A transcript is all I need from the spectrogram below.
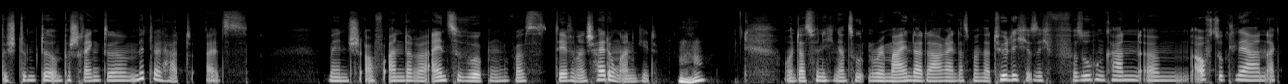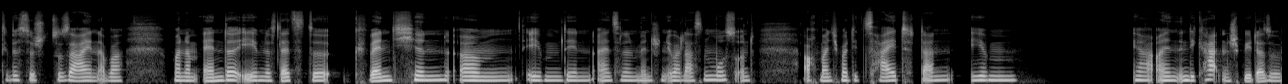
bestimmte und beschränkte Mittel hat, als Mensch auf andere einzuwirken, was deren Entscheidung angeht. Mhm. Und das finde ich einen ganz guten Reminder darin, dass man natürlich sich versuchen kann, ähm, aufzuklären, aktivistisch zu sein, aber man am Ende eben das letzte Quäntchen ähm, eben den einzelnen Menschen überlassen muss und auch manchmal die Zeit dann eben ja einen in die Karten spielt. Also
